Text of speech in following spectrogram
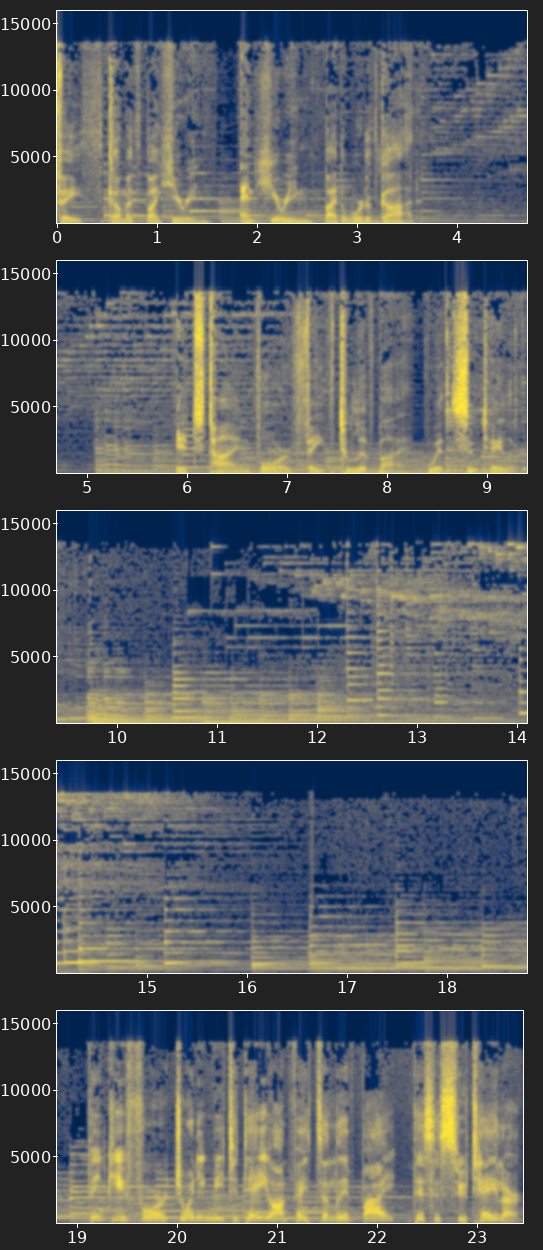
Faith cometh by hearing, and hearing by the Word of God. It's time for Faith to Live By with Sue Taylor. Thank you for joining me today on Faith to Live By. This is Sue Taylor.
